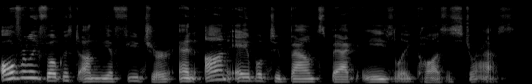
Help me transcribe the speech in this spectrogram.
Overly focused on the future and unable to bounce back easily causes stress.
